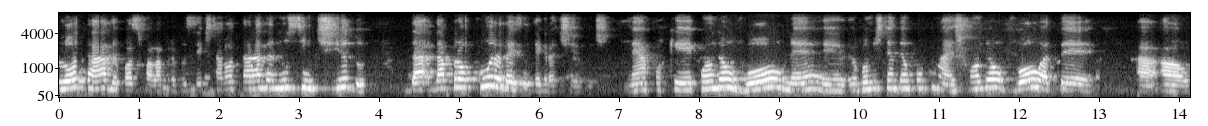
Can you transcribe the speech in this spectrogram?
lotada, eu posso falar para você que está lotada no sentido da, da procura das integrativas, né? Porque quando eu vou, né, eu vou me estender um pouco mais. Quando eu vou até a,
